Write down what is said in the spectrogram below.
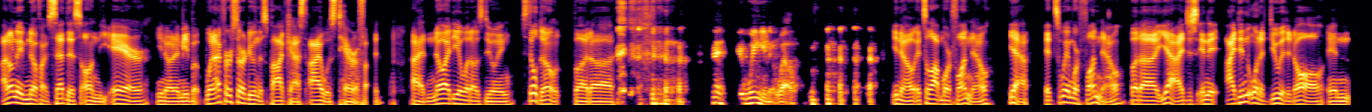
I don't even know if I've said this on the air, you know what I mean? But when I first started doing this podcast, I was terrified. I had no idea what I was doing. Still don't, but uh you're winging it well. you know, it's a lot more fun now. Yeah, it's way more fun now. But uh yeah, I just and it I didn't want to do it at all. And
